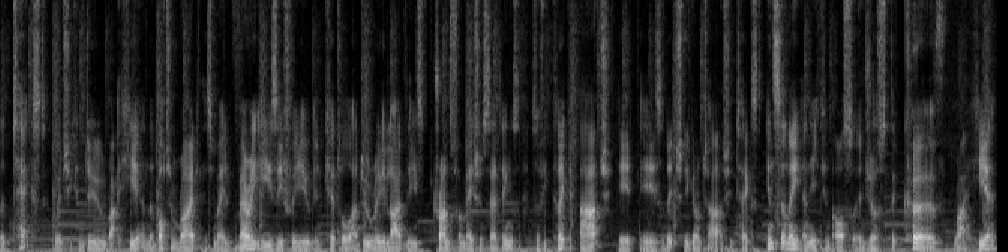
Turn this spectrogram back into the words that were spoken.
the text, which you can do right here in the bottom right. It's made very easy for you in Kittl. I do really like these transformation settings. So if you click arch, it is literally going to arch your text instantly. And you can also adjust the curve right here.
